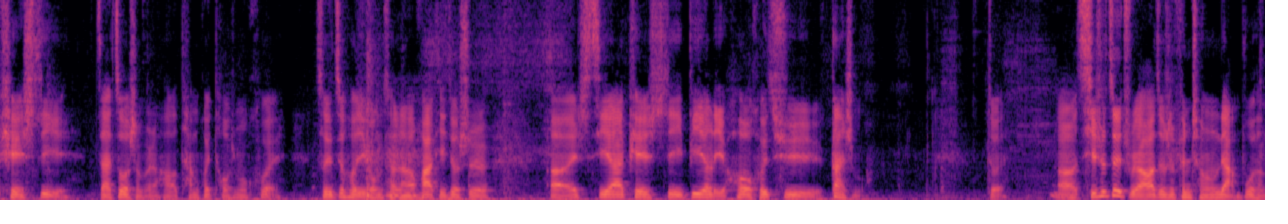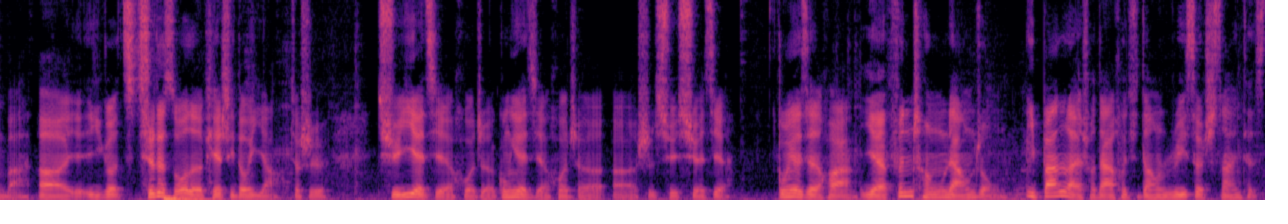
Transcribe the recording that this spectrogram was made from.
PhD 在做什么，然后他们会投什么会，所以最后一个我们想聊的话题就是、呃 HCI PhD 毕业了以后会去干什么。对，呃，其实最主要就是分成两部分吧。呃，一个其实对所有的 PhD 都一样，就是去业界或者工业界，或者呃是去学界。工业界的话也分成两种，一般来说大家会去当 research scientist，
